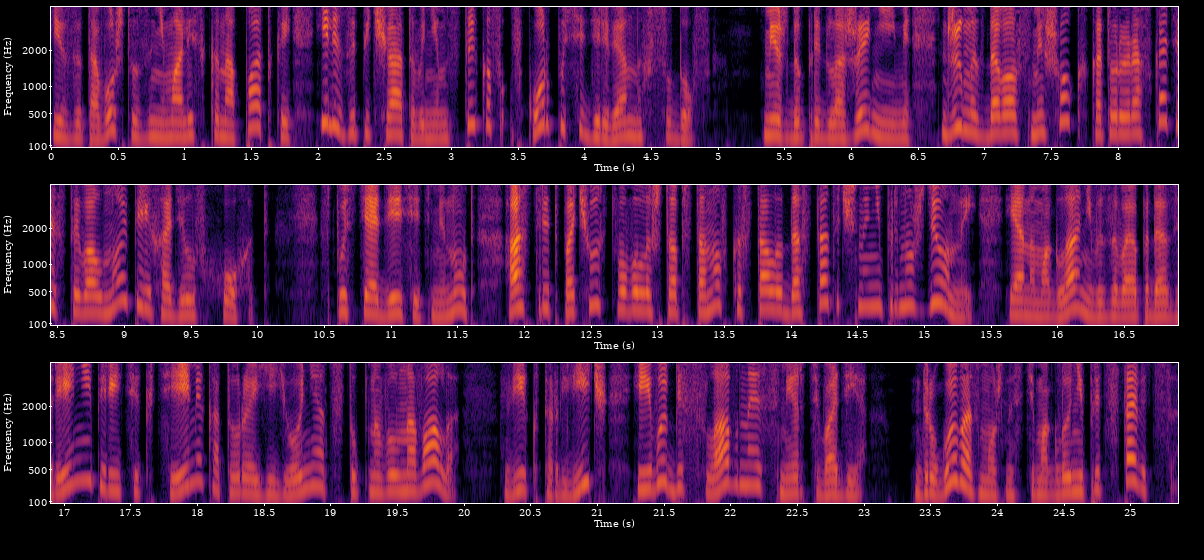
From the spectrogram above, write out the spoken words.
из-за того, что занимались конопаткой или запечатыванием стыков в корпусе деревянных судов. Между предложениями Джим издавал смешок, который раскатистой волной переходил в хохот. Спустя 10 минут Астрид почувствовала, что обстановка стала достаточно непринужденной, и она могла, не вызывая подозрений, перейти к теме, которая ее неотступно волновала — Виктор Лич и его бесславная смерть в воде. Другой возможности могло не представиться.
